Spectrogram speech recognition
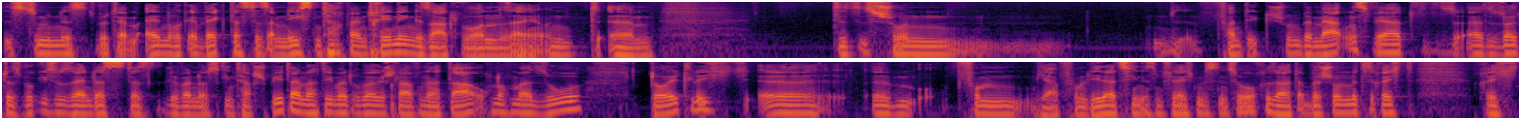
ist zumindest, wird der Eindruck erweckt, dass das am nächsten Tag beim Training gesagt worden sei. Und ähm, das ist schon, fand ich schon bemerkenswert. Also sollte es wirklich so sein, dass, dass Lewandowski einen Tag später, nachdem er drüber geschlafen hat, da auch nochmal so deutlich äh, ähm, vom, ja, vom Lederziehen ist vielleicht ein bisschen zu hoch gesagt, aber schon mit recht, recht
